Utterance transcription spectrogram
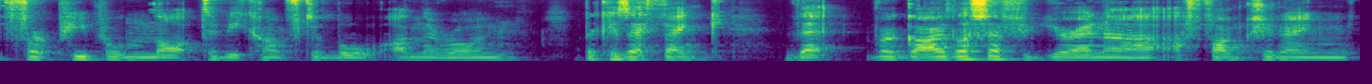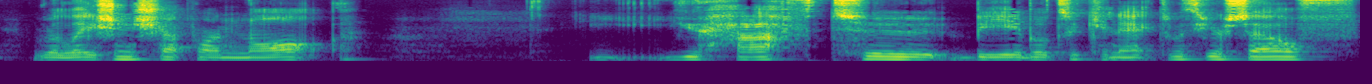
for people not to be comfortable on their own because I think that regardless if you're in a, a functioning relationship or not, you have to be able to connect with yourself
